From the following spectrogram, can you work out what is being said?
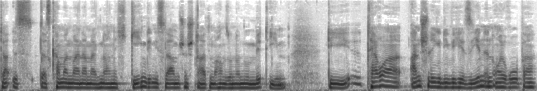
Da ist, das kann man meiner Meinung nach nicht gegen den islamischen Staat machen, sondern nur mit ihm. Die Terroranschläge, die wir hier sehen in Europa,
